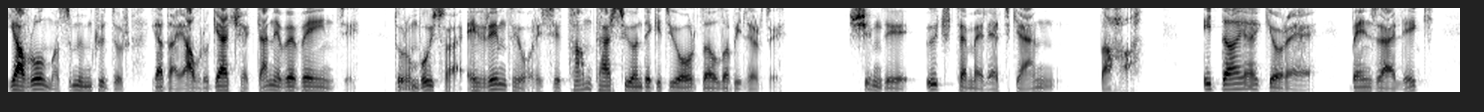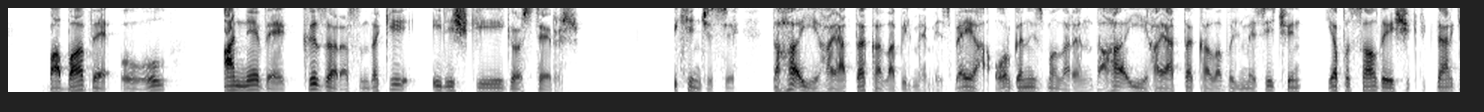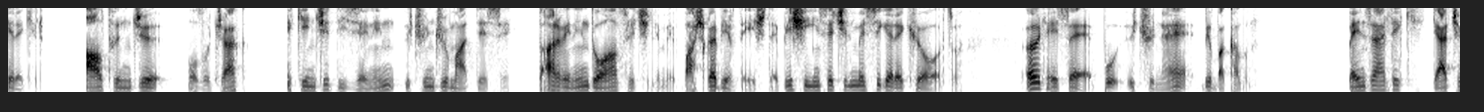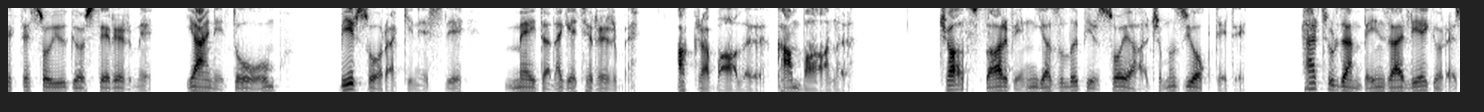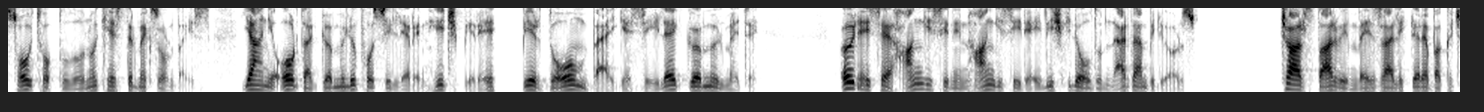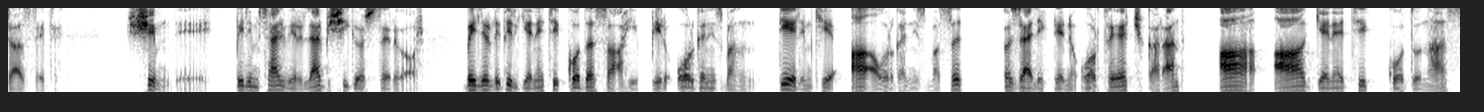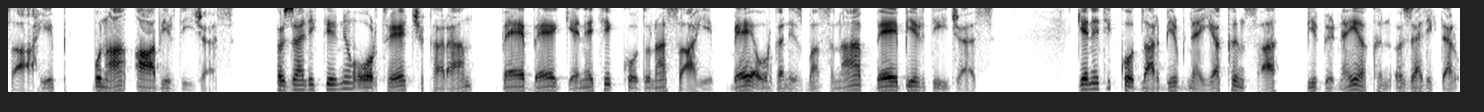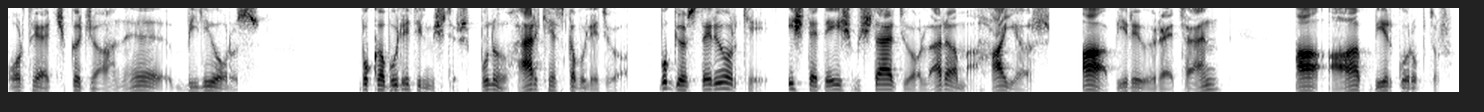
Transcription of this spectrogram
yavru olması mümkündür ya da yavru gerçekten ebeveyndi. Durum buysa evrim teorisi tam tersi yönde gidiyor da olabilirdi. Şimdi üç temel etken daha. İddiaya göre benzerlik, baba ve oğul, anne ve kız arasındaki ilişkiyi gösterir. İkincisi, daha iyi hayatta kalabilmemiz veya organizmaların daha iyi hayatta kalabilmesi için yapısal değişiklikler gerekir. Altıncı olacak, ikinci dizenin üçüncü maddesi. Darwin'in doğal seçilimi, başka bir deyişle bir şeyin seçilmesi gerekiyordu. Öyleyse bu üçüne bir bakalım. Benzerlik gerçekte soyu gösterir mi? Yani doğum bir sonraki nesli meydana getirir mi? Akrabalığı, kan bağını. Charles Darwin yazılı bir soy ağacımız yok dedi. Her türden benzerliğe göre soy topluluğunu kestirmek zorundayız. Yani orada gömülü fosillerin hiçbiri bir doğum belgesiyle gömülmedi. Öyleyse hangisinin hangisiyle ilişkili olduğunu nereden biliyoruz? Charles Darwin benzerliklere bakacağız dedi. Şimdi bilimsel veriler bir şey gösteriyor. Belirli bir genetik koda sahip bir organizmanın, diyelim ki A organizması, özelliklerini ortaya çıkaran AA genetik koduna sahip, buna A1 diyeceğiz. Özelliklerini ortaya çıkaran BB genetik koduna sahip B organizmasına B1 diyeceğiz. Genetik kodlar birbirine yakınsa, birbirine yakın özellikler ortaya çıkacağını biliyoruz. Bu kabul edilmiştir. Bunu herkes kabul ediyor. Bu gösteriyor ki işte değişmişler diyorlar ama hayır. A biri üreten, AA bir gruptur.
